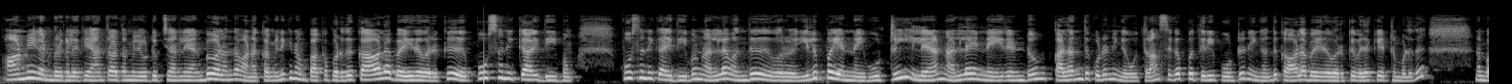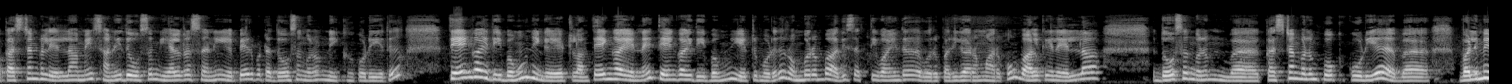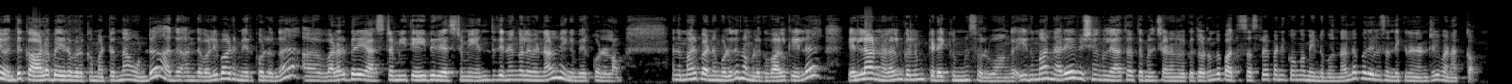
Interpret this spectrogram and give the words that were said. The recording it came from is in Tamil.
ஆன்மீக அன்பர்களுக்கு யாந்திரா தமிழ் யூடியூப் சேனல் அன்பு வளர்ந்த வணக்கம். இன்னைக்கு நம்ம பார்க்க போறது கால பைரவருக்கு பூசணிக்காய் தீபம். பூசணிக்காய் தீபம் நல்லா வந்து ஒரு இழுப்ப எண்ணெய் ஊற்றி இல்லைன்னா நல்ல எண்ணெய் ரெண்டும் கலந்து கூட நீங்க ஊற்றலாம் சிகப்பு திரி போட்டு நீங்க வந்து கால பைரவருக்கு விளக்கேற்றும் பொழுது நம்ம கஷ்டங்கள் எல்லாமே சனி தோஷம் ஏழரை சனி எப்பேற்பட்ட தோஷங்களும் நீக்கக்கூடியது. தேங்காய் தீபமும் நீங்க ஏற்றலாம். தேங்காய் எண்ணெய் தேங்காய் தீபமும் ஏற்றும் பொழுது ரொம்ப ரொம்ப அதிசக்தி வாய்ந்த ஒரு பரிகாரமா இருக்கும். வாழ்க்கையில எல்லா தோஷங்களும் வ- கஷ்டங்களும் போக்கக்கூடிய வ- வலிமை வந்து காலபைரவருக்கு மட்டும்தான் உண்டு. அது அந்த வழிபாடு மேற்கொள்ளுங்க. அஹ், வளர்பிறை அஷ்டமி தேய்பிரை அஷ்டமி எந்த தினங்களை வேணாலும் நீங்க மேற்கொள்ளலாம். அந்த மாதிரி பண்ணும்பொழுது நம்மளுக்கு வாழ்க்கையில எல்லா நலன்களும் கிடைக்கும்னு சொல்லுவாங்க. இது மாதிரி நிறைய விஷயங்கள் யாத்திரா தமிழ் சேனலுக்கு தொடர்ந்து பார்த்து சப்ஸ்கிரைப் பண்ணிக்கோங்க. மீண்டும் ஒரு நல்ல பதிவில் சந்திக்கிறேன். நன்றி வணக்கம்.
